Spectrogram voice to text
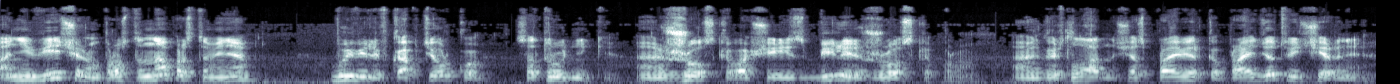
они вечером просто-напросто меня вывели в коптерку сотрудники. Э, жестко вообще избили, жестко прям. Они говорят, ладно, сейчас проверка пройдет вечерняя,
